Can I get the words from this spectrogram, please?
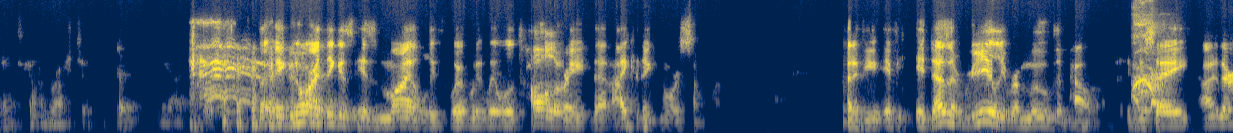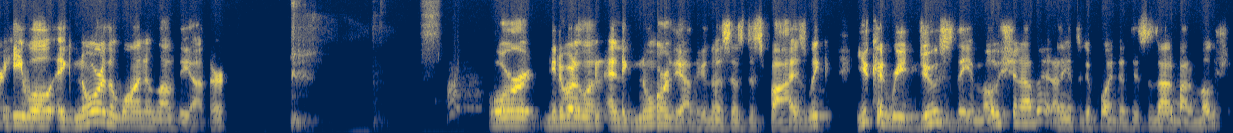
That's kind of rough too. But ignore, I think, is is mild. We, we, we will tolerate that I can ignore someone. But if you if it doesn't really remove the power, if you say either he will ignore the one and love the other, or you know one and ignore the other, even though it says despise, we you can reduce the emotion of it. I think it's a good point that this is not about emotion.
